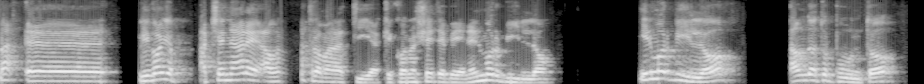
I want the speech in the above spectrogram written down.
Ma eh, vi voglio accennare a un'altra malattia che conoscete bene, il morbillo. Il morbillo, a un dato punto,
